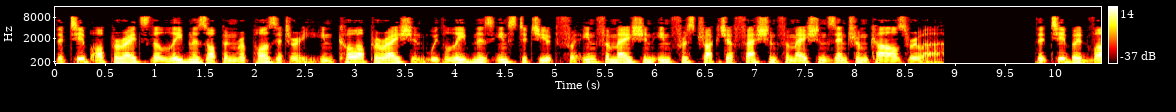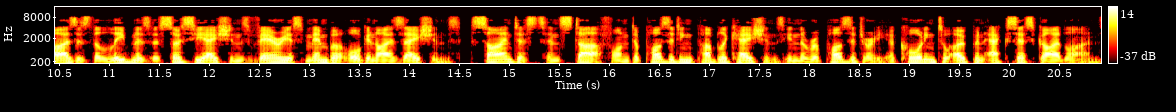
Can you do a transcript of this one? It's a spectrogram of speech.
the TIB operates the Leibniz Open Repository in cooperation with Leibniz Institute for Information Infrastructure Fachinformationszentrum Karlsruhe. The TIB advises the Leibniz Association's various member organizations, scientists and staff on depositing publications in the repository according to open access guidelines.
